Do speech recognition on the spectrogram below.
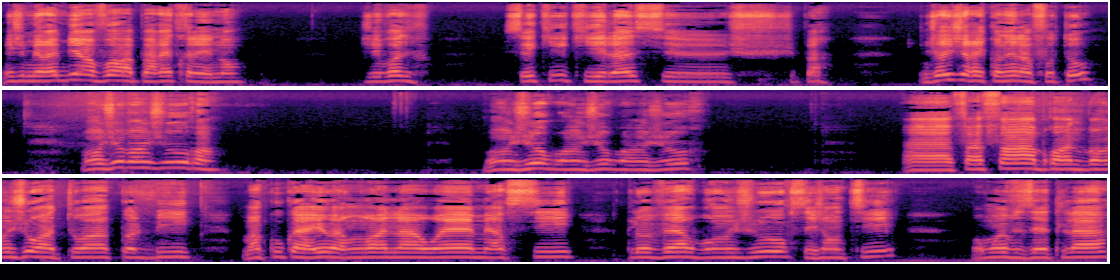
mais j'aimerais bien voir apparaître les noms. Je vois c'est qui qui est là, je sais pas. Je, je reconnais la photo. Bonjour, bonjour. Bonjour, bonjour, bonjour. Euh, Fafa, Brown, bonjour à toi. Colby, Makuka, yo, Angwana, ouais, merci. Clover, bonjour, c'est gentil. Au moins vous êtes là.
